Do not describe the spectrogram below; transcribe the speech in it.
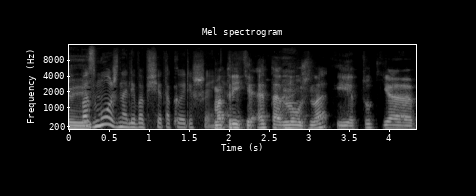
Э, возможно ли вообще такое решение? Смотрите, это нужно, и тут я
